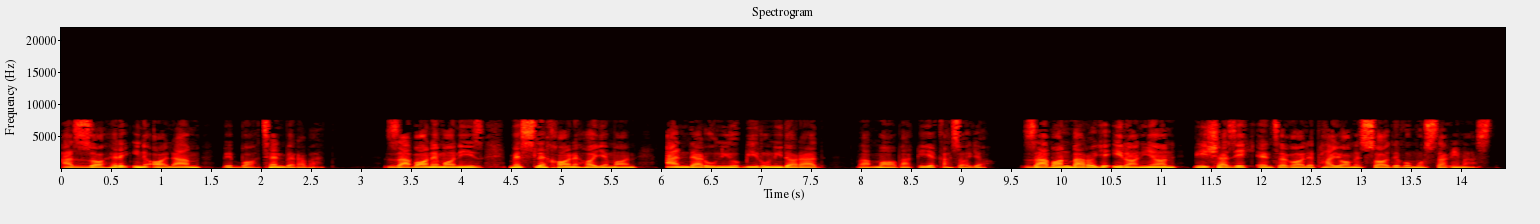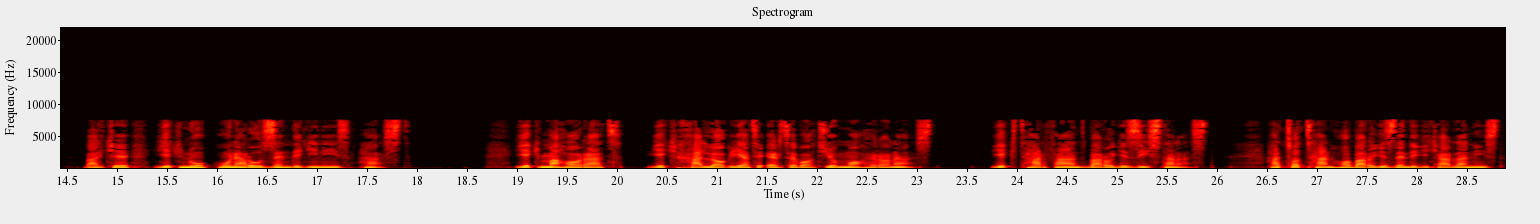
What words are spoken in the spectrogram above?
از ظاهر این عالم به باطن برود. زبان ما نیز مثل خانه هایمان اندرونی و بیرونی دارد و مابقی قضایا. زبان برای ایرانیان بیش از یک انتقال پیام ساده و مستقیم است بلکه یک نوع هنر و زندگی نیز هست یک مهارت یک خلاقیت ارتباطی و ماهرانه است یک ترفند برای زیستن است. حتی تنها برای زندگی کردن نیست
